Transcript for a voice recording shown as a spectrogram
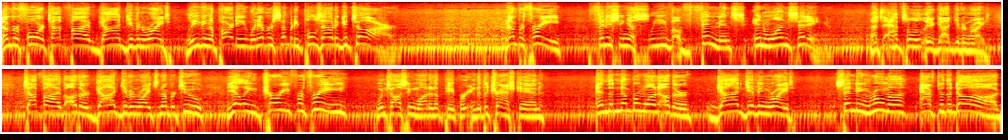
Number four, top five God given right, leaving a party whenever somebody pulls out a guitar. Number three, finishing a sleeve of Thin Mints in one sitting. That's absolutely a God given right. Top five other God given rights. Number two, yelling curry for three when tossing wadded up paper into the trash can. And the number one other God giving right, sending Roomba after the dog.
